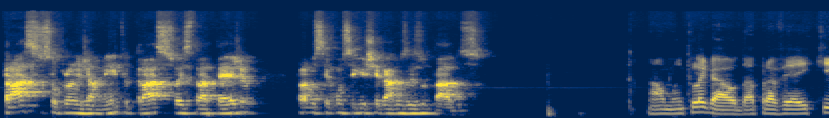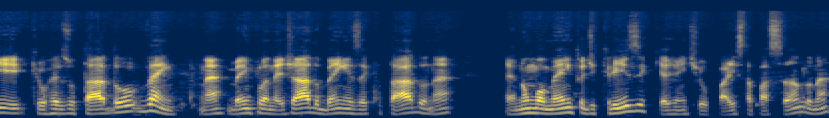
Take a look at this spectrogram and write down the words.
trace o seu planejamento, trace sua estratégia para você conseguir chegar nos resultados. Não, muito legal. Dá para ver aí que, que o resultado vem, né? Bem planejado, bem executado, né? É, num momento de crise que a gente, o país está passando, né?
